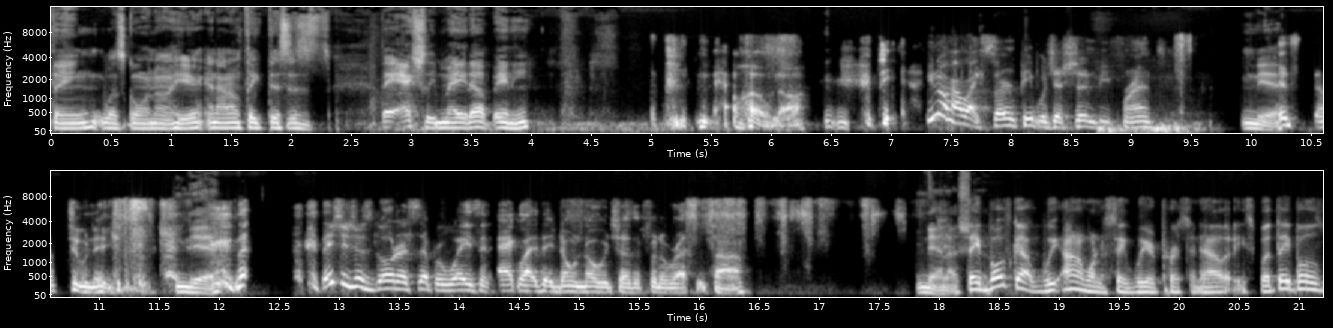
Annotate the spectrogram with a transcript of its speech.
thing. What's going on here? And I don't think this is. They actually made up any. Oh no. You know how like certain people just shouldn't be friends? Yeah, It's them two niggas. yeah. They should just go their separate ways and act like they don't know each other for the rest of the time. Yeah, that's they true. both got we I don't want to say weird personalities, but they both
